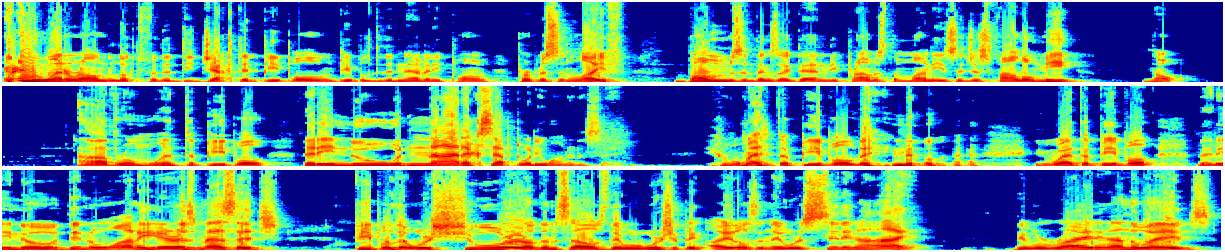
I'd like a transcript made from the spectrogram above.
he went around and looked for the dejected people and people that didn't have any po- purpose in life, bums and things like that. And he promised them money. He said, "Just follow me." No, Avram went to people that he knew would not accept what he wanted to say. He went to people that he knew. he went to people that he knew didn't want to hear his message. People that were sure of themselves. They were worshiping idols and they were sitting high. They were riding on the waves.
